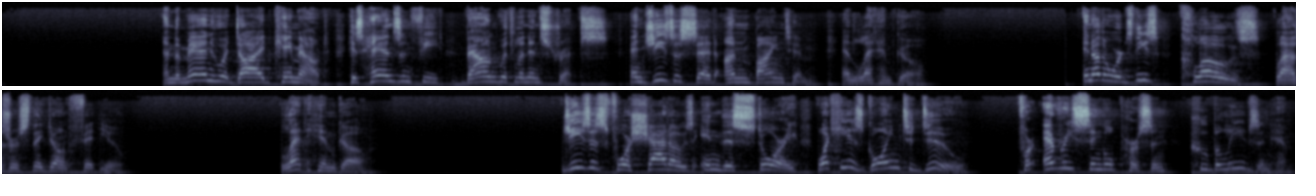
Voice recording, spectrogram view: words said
And the man who had died came out, his hands and feet bound with linen strips. And Jesus said, Unbind him and let him go. In other words, these clothes, Lazarus, they don't fit you. Let him go. Jesus foreshadows in this story what he is going to do for every single person who believes in him.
